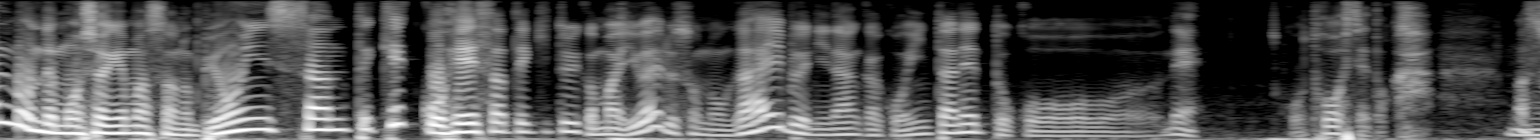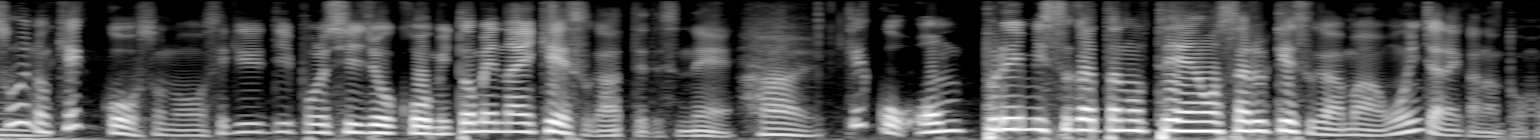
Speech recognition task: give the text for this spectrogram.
般論で申し上げますとあの病院さんって結構閉鎖的というか、まあ、いわゆるその外部になんかこうインターネットこうねこう通してとか、まあ、そういうの結構そのセキュリティポリシー上こう認めないケースがあってですねはい。結構オンプレミス型の提案をされるケースがまあ多いんじゃないかなと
